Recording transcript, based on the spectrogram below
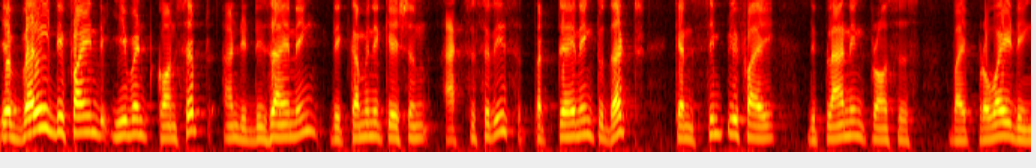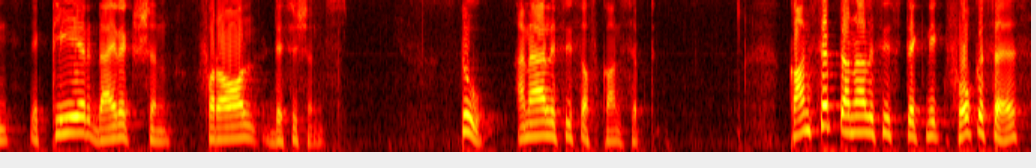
A well defined event concept and designing the communication accessories pertaining to that can simplify the planning process by providing a clear direction for all decisions. 2. Analysis of concept. Concept analysis technique focuses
